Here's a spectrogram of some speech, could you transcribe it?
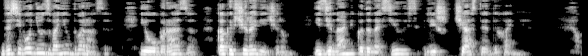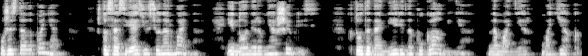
За сегодня он звонил два раза, и оба раза, как и вчера вечером, из динамика доносилось лишь частое дыхание. Уже стало понятно, что со связью все нормально, и номером не ошиблись. Кто-то намеренно пугал меня на манер маньяков.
